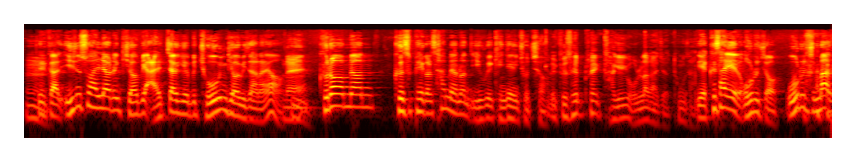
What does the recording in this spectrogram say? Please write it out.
그러니까 인수하려는 기업이 알짜 기업이 좋은 기업이잖아요. 네. 그러면 그 스펙을 사면은 이후에 굉장히 좋죠. 근데 그 스펙 가격이 올라가죠, 통상. 예, 그 사이에 오르죠. 오르지만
